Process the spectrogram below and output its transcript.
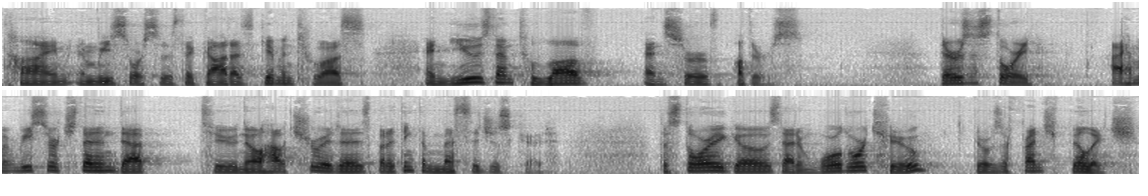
time, and resources that God has given to us and use them to love and serve others. There is a story. I haven't researched it in depth to know how true it is, but I think the message is good. The story goes that in World War II, there was a French village.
